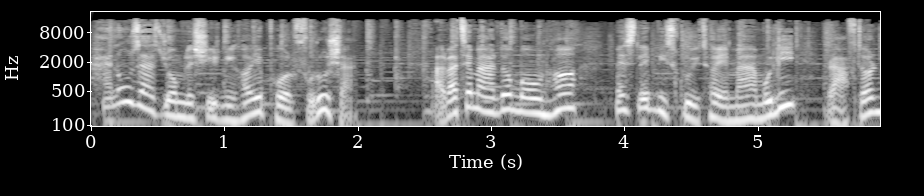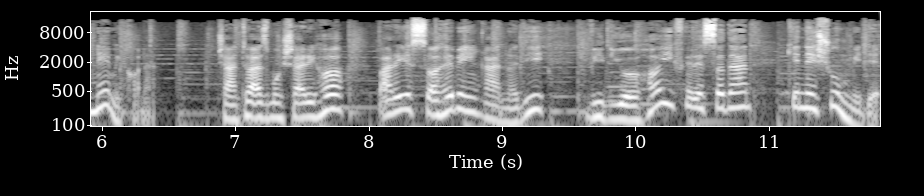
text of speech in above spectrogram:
هنوز از جمله شیرینی های پرفروشند. البته مردم با اونها مثل بیسکویت های معمولی رفتار نمی‌کنن. چند تا از مشتری ها برای صاحب این قنادی ویدیوهایی فرستادن که نشون میده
